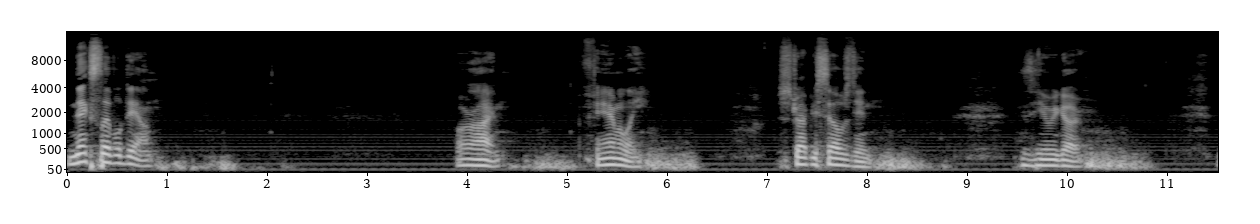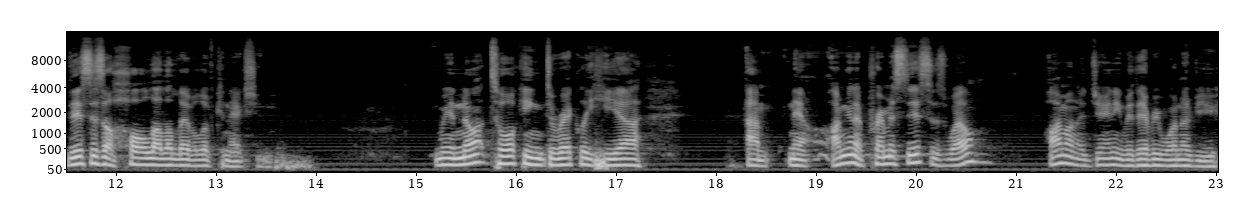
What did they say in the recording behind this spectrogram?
Next level down. All right, family. Strap yourselves in. Here we go. This is a whole other level of connection. We're not talking directly here. Um, now, I'm going to premise this as well. I'm on a journey with every one of you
